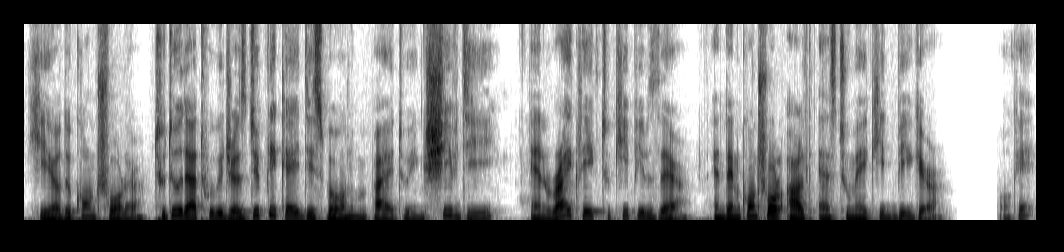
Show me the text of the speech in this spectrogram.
here the controller. To do that, we will just duplicate this bone by doing Shift D and right click to keep it there and then Control Alt S to make it bigger, okay?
